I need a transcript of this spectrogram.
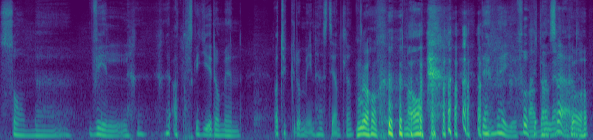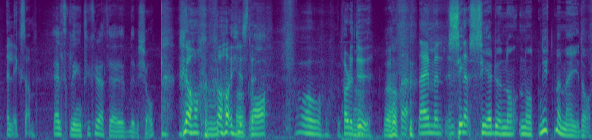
som vill att man ska ge dem en vad tycker du om min häst egentligen? Ja. Ja. Den är ju fruktansvärd. Ja. liksom. Älskling, tycker du att jag blivit tjock? Ja, ja, just det. Ja. Oh. Hörde du? Ja. Nej, Nej men... Se, nej, ser du nå- något nytt med mig idag?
